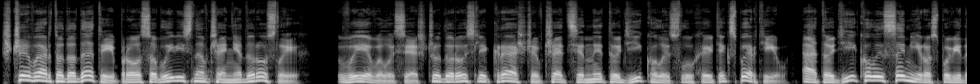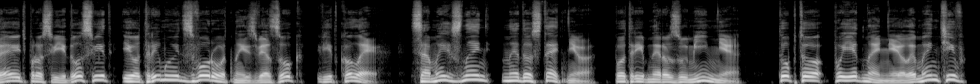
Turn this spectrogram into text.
Ще варто додати про особливість навчання дорослих. Виявилося, що дорослі краще вчаться не тоді, коли слухають експертів, а тоді, коли самі розповідають про свій досвід і отримують зворотний зв'язок від колег. Самих знань недостатньо, потрібне розуміння, тобто поєднання елементів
